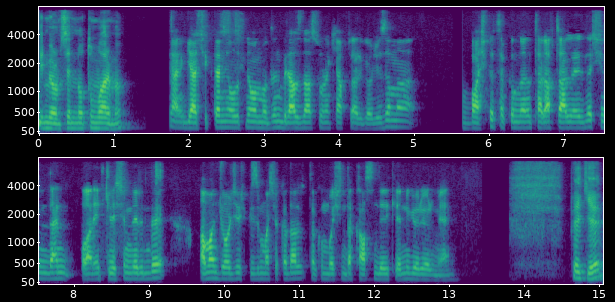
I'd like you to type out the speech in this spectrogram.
Bilmiyorum senin notun var mı? Yani gerçekten ne olup ne olmadığını biraz daha sonraki haftalarda göreceğiz ama başka takımların taraftarlarıyla şimdiden olan etkileşimlerinde aman Georgievic bizim maça kadar takım başında kalsın dediklerini görüyorum yani. Peki.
